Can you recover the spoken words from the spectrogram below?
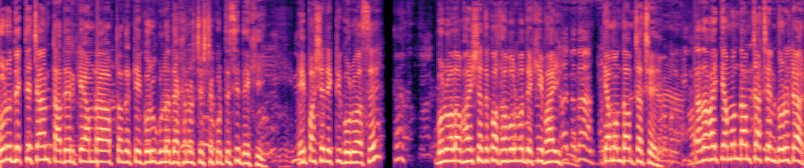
গরু দেখতে চান, তাদেরকে আমরা আপনাদেরকে গরুগুলো দেখানোর চেষ্টা করতেছি। দেখি, এই পাশের একটি গরু আছে। গরুওয়ালা ভাইয়ের সাথে কথা বলব দেখি ভাই কেমন দাম চাচ্ছে। দাদা ভাই কেমন দাম চাচ্ছেন গরুটার?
